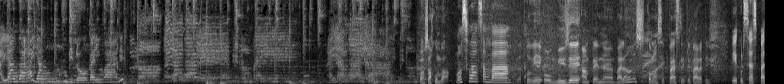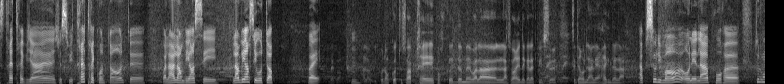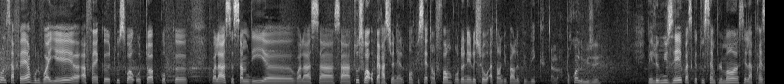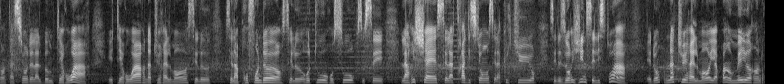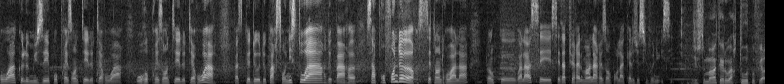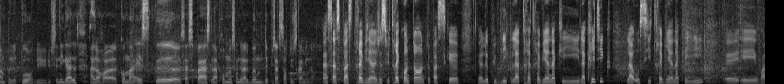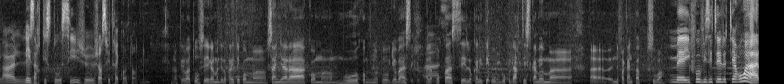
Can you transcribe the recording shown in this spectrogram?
ayanga ayang bino bay wali Bonsoir Kumba. Bonsoir Samba. On va trouver au musée en pleine balance. Comment se passent les préparatifs? Écoute, ça se passe très très bien. Je suis très très contente. Euh, voilà, l'ambiance est, l'ambiance est au top. Ouais. Alors, il faut donc que tout soit prêt pour que demain, voilà, la soirée de gala puisse euh, se dérouler dans les règles de l'art. Absolument. On est là pour euh, tout le monde s'affaire, vous le voyez, euh, afin que tout soit au top pour que voilà, ce samedi, euh, voilà, ça, ça, tout soit opérationnel, qu'on puisse être en forme pour donner le show attendu par le public. Alors, pourquoi le musée? Mais le musée, parce que tout simplement, c'est la présentation de l'album Terroir. Et Terroir, naturellement, c'est la profondeur, c'est le retour aux sources, c'est la richesse, c'est la tradition, c'est la culture, c'est les origines, c'est l'histoire. Et donc, naturellement, il n'y a pas un meilleur endroit que le musée pour présenter le terroir ou représenter le terroir. Parce que de, de par son histoire, de par euh, sa profondeur, cet endroit-là. Donc euh, voilà, c'est naturellement la raison pour laquelle je suis venue ici. Justement, Terroir Tour pour faire un peu le tour du, du Sénégal. Alors, euh, comment est-ce que ça se passe, la promotion de l'album, depuis sa sortie jusqu'à maintenant? Ah, Ça se passe très bien. Je suis très contente parce que le public l'a très très bien accueilli. La critique l'a aussi très bien accueilli. Et, et voilà, les artistes aussi, je- j'en suis très contente. Alors, Tour, c'est également des localités comme euh, comme euh, Mbour, comme Nyoto, Diobas. Alors, pourquoi ces localités où beaucoup d'artistes, quand même, euh, euh, ne fréquentent pas souvent? Mais il faut visiter le terroir.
